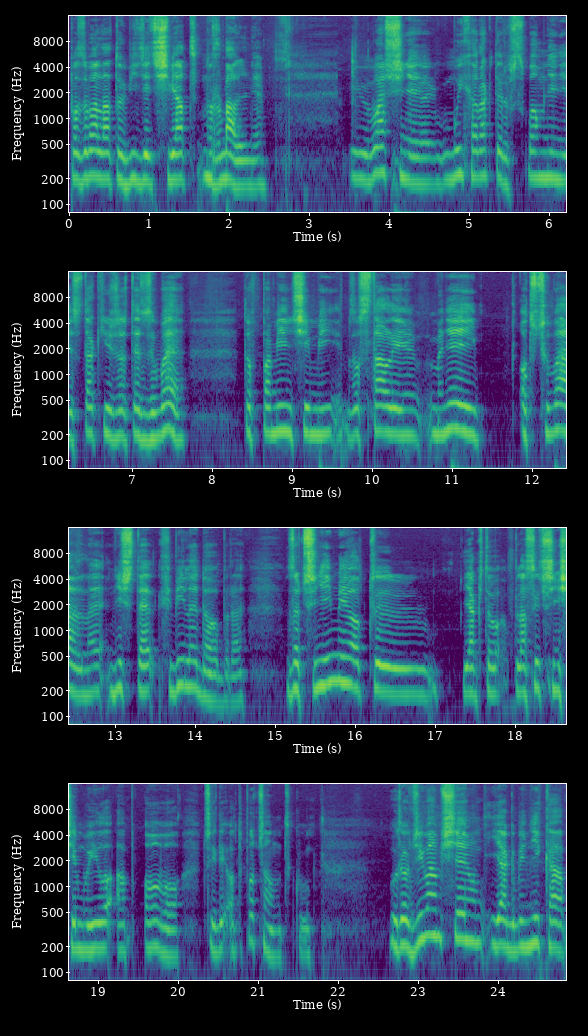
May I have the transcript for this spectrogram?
pozwala to widzieć świat normalnie. I właśnie mój charakter wspomnień jest taki, że te złe to w pamięci mi zostały mniej odczuwalne niż te chwile dobre. Zacznijmy od, y, jak to klasycznie się mówiło, ab owo, czyli od początku. Urodziłam się, jak wynika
